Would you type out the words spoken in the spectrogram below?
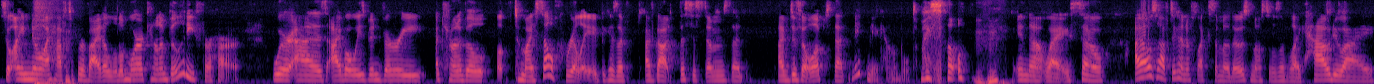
so I know I have to provide a little more accountability for her Whereas I've always been very accountable to myself, really, because I've I've got the systems that I've developed that make me accountable to myself mm-hmm. in that way. So I also have to kind of flex some of those muscles of like, how do I,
